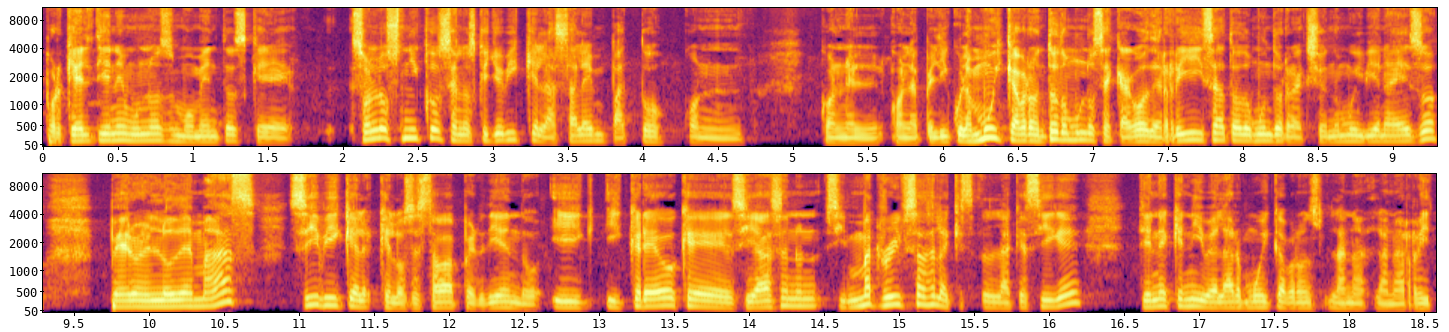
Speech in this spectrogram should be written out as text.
porque él tiene unos momentos que son los únicos en los que yo vi que la sala empató con, con, el, con la película. Muy cabrón, todo el mundo se cagó de risa, todo el mundo reaccionó muy bien a eso, pero en lo demás sí vi que, que los estaba perdiendo. Y, y creo que si hacen un- si Matt Reeves hace la que, la que sigue, tiene que nivelar muy cabrón la, na- la, narri-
